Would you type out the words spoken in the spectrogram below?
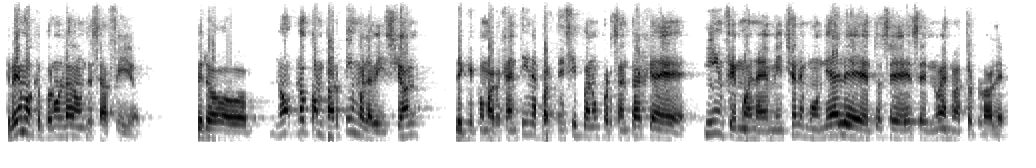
creemos que por un lado es un desafío, pero no, no compartimos la visión de que como Argentina participa en un porcentaje ínfimo en las emisiones mundiales, entonces ese no es nuestro problema.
